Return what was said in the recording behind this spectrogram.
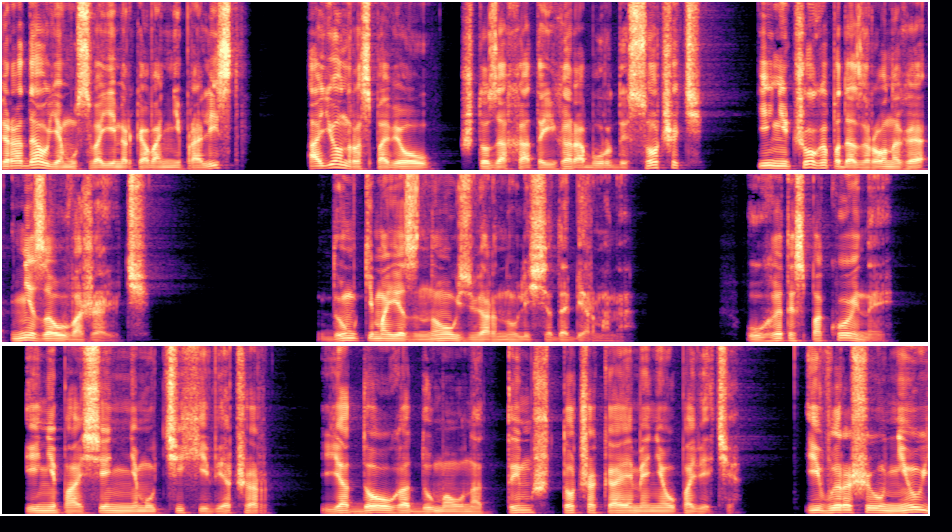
перадаў яму свае меркаванні пра ліст, а ён распавёў, што за хатай гарабурды сочаць і нічога падазронага не заўважаюць. Думкі мае зноў звярнуліся да бермана. У гэты спакойны і не па-асенняму ціхі вечар я доўга думаў над тым, што чакае мяне ў павеце і вырашыў ні ў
